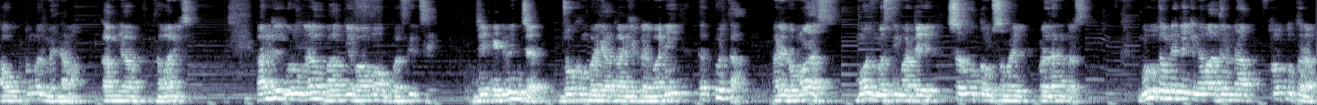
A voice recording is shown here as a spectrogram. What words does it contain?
આ ઓક્ટોબર મહિનામાં કામયાબ થવાની છે. કારણ કે ગુરુગ્રહ ભાગ્ય ભાવમાં ઉપસ્થિત છે. જે એડવેન્ચર જોખમભર્યા કાર્ય કરવાની તત્પરતા અને રોમાંસ, મોજ મસ્તી માટે સર્વોત્તમ સમય પ્રદાન કરશે. ગુરુ તમને કંઈક નવા ધનના સ્ત્રોતો તરફ,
